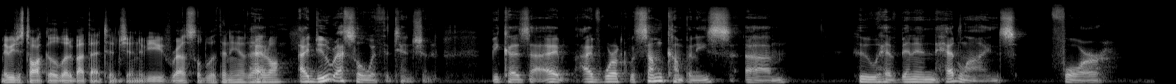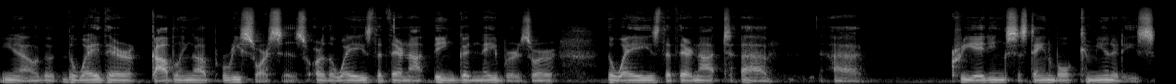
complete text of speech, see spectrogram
Maybe just talk a little bit about that tension. Have you wrestled with any of that I, at all? I do wrestle with the tension because I, I've worked with some companies um, who have been in headlines for you know the, the way they're gobbling up resources or the ways that they're not being good neighbors or the ways that they're not uh, uh, creating sustainable communities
